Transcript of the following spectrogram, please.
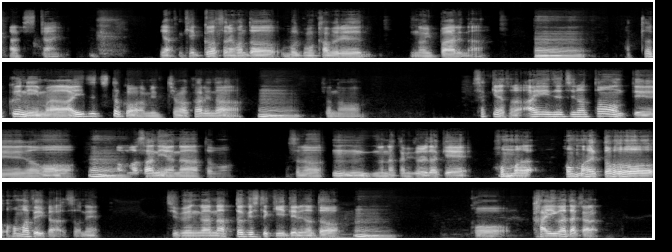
確かに。いや、結構それ本当僕も被るのいっぱいあるな。うん。特にまあ相づちとかはめっちゃわかるな。うん。その、さっきのその相づちのトーンっていうのも、うん。まさにやなと思う。その、うんうんの中にどれだけ、ほんま、ほんまと、ほんまというか、そうね、自分が納得して聞いてるのと、うん。こう、会話だから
